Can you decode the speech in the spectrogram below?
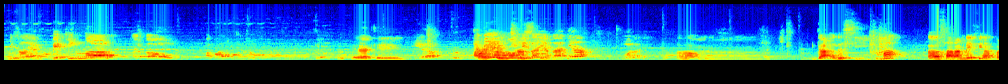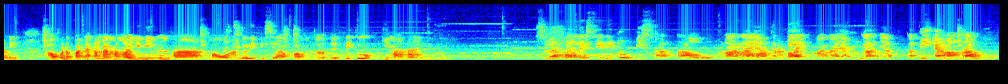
misalnya baking lah atau apa gitu Oke, oke. ya ada Quite yang mau ditanya-tanya? Boleh. Em, Nggak ada sih, cuma eh, saran Devi apa nih? Aku ke depannya kan memang lagi bingung kan, mau ambil divisi apa. Menurut Devi tuh gimana gitu? sebenarnya Felis ini tuh bisa tahu mana yang terbaik mana yang enggaknya tapi emang ragu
